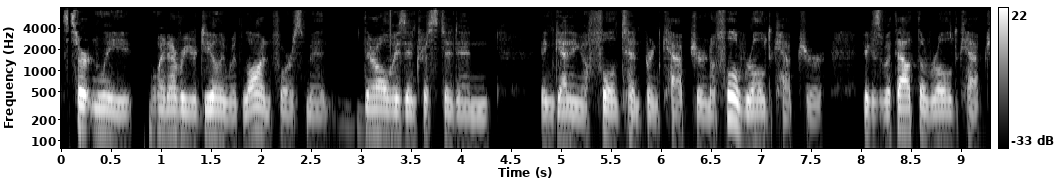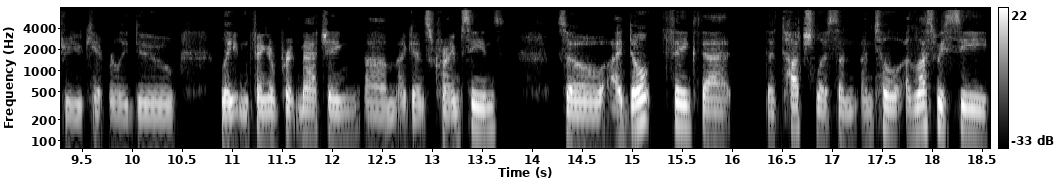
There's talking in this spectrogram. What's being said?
Certainly whenever you're dealing with law enforcement they're always interested in in getting a full 10 print capture and a full rolled capture because without the rolled capture you can't really do latent fingerprint matching um, against crime scenes. So I don't think that the touchless un, until unless we see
